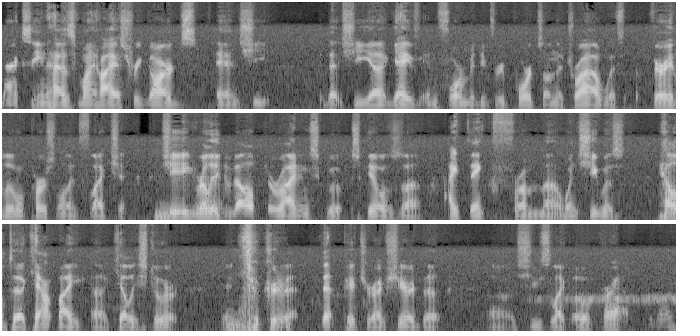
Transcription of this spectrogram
Maxine has my highest regards, and she that she uh, gave informative reports on the trial with very little personal inflection. Mm. She really developed her writing school, skills, uh, I think, from uh, when she was held to account by uh, Kelly Stewart and took her to that, that picture I've shared. But uh, she's like, "Oh crap," you know,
